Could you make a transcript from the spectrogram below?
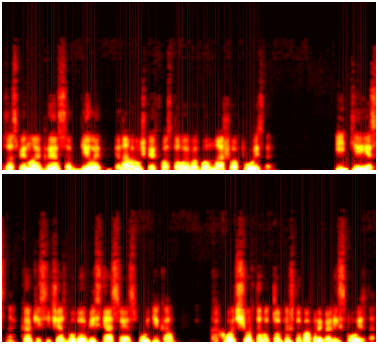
За спиной Гресса делает нам ручкой хвостовой вагон нашего поезда. Интересно, как я сейчас буду объяснять своим спутникам, какого черта мы только что попрыгали из поезда?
